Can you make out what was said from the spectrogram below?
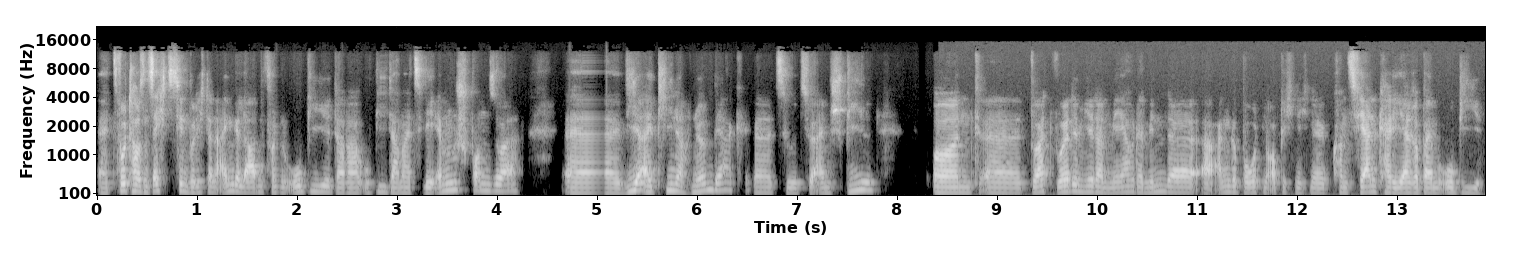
Äh, 2016 wurde ich dann eingeladen von Obi, da war Obi damals WM-Sponsor, äh, VIP nach Nürnberg äh, zu, zu einem Spiel. Und äh, dort wurde mir dann mehr oder minder äh, angeboten, ob ich nicht eine Konzernkarriere beim Obi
